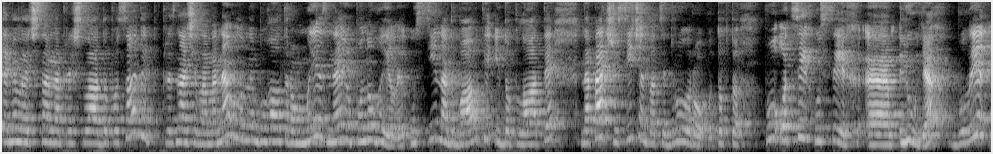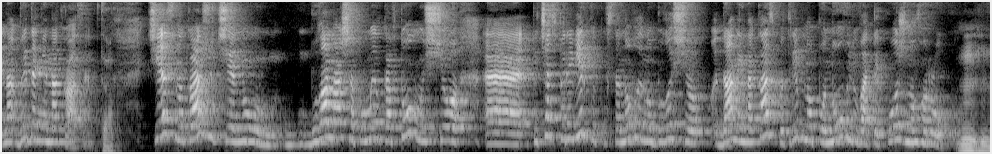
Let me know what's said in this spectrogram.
Таміла Вячеславівна прийшла до посади, призначила мене головним бухгалтером, ми з нею поновили усі надбавки і доплати на 1 січня 2022 року. Тобто, по оцих усіх е, людях були на, видані накази. Так. Чесно кажучи, ну була наша помилка в тому, що е, під час перевірки встановлено було, що даний наказ потрібно поновлювати кожного року. Угу.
